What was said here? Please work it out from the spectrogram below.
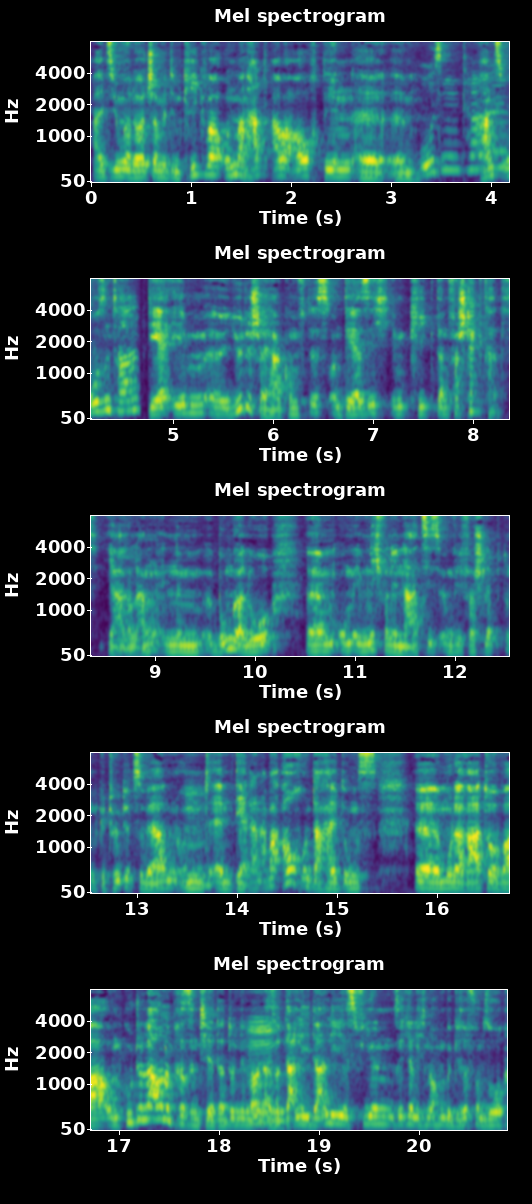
als junger Deutscher mit dem Krieg war. Und man hat aber auch den äh, ähm, Rosenthal? Hans Rosenthal, der eben äh, jüdischer Herkunft ist und der sich im Krieg dann versteckt hat, jahrelang in einem Bungalow, ähm, um eben nicht von den Nazis irgendwie verschleppt und getötet zu werden. Und ähm, der dann aber auch Unterhaltungsmoderator äh, Moderator war und gute Laune präsentiert hat und den Leuten, also Dalli Dalli ist vielen sicherlich noch ein Begriff und so. Und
